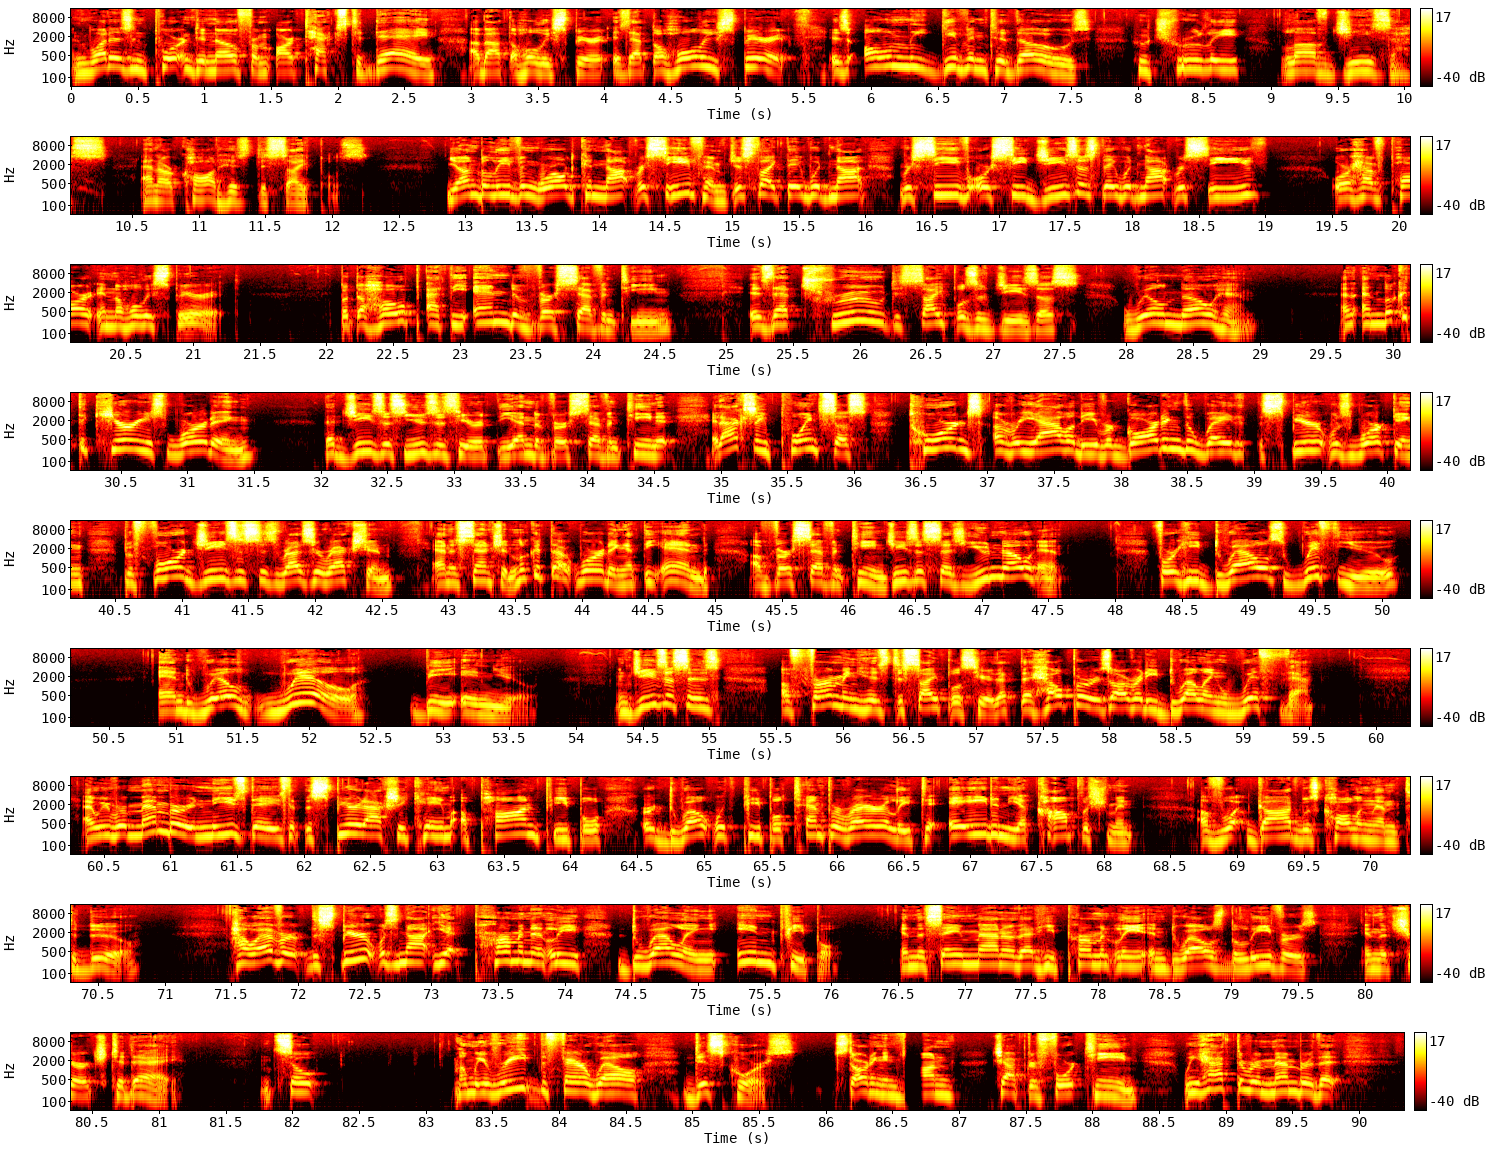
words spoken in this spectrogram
And what is important to know from our text today about the Holy Spirit is that the Holy Spirit is only given to those who truly love Jesus and are called his disciples. The unbelieving world cannot receive him, just like they would not receive or see Jesus, they would not receive or have part in the Holy Spirit. But the hope at the end of verse 17 is that true disciples of Jesus will know him and, and look at the curious wording that Jesus uses here at the end of verse 17. It, it actually points us towards a reality regarding the way that the Spirit was working before Jesus' resurrection and ascension. Look at that wording at the end of verse 17. Jesus says, You know him, for he dwells with you and will, will be in you. And Jesus is affirming his disciples here that the Helper is already dwelling with them. And we remember in these days that the Spirit actually came upon people or dwelt with people temporarily to aid in the accomplishment of what God was calling them to do. However, the Spirit was not yet permanently dwelling in people in the same manner that He permanently indwells believers in the church today. And so when we read the farewell discourse, starting in John chapter 14, we have to remember that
